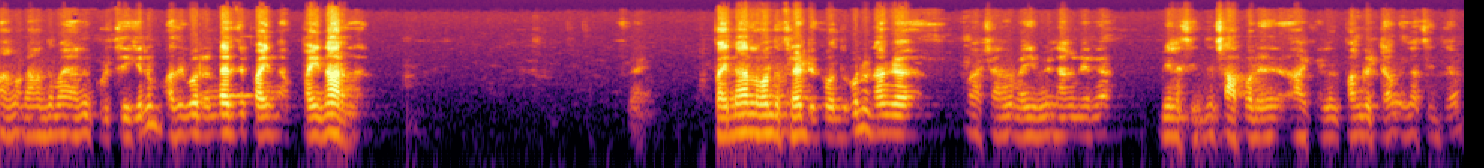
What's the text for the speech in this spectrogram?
நாங்கள் நான் அந்த மாதிரி அது கொடுத்துருக்கிறோம். அதுக்கு ரெண்டாயிரத்தி பதினா பதினாறில் பதினாறில் வந்து ஃப்ளைட்டுக்கு வந்து கொண்டு நாங்கள் மையமே நாங்கள் நிறையா வேலை செஞ்சோம். சாப்பாடு ஆக்கி பங்கிட்டோம் எல்லாம் செஞ்சோம்.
